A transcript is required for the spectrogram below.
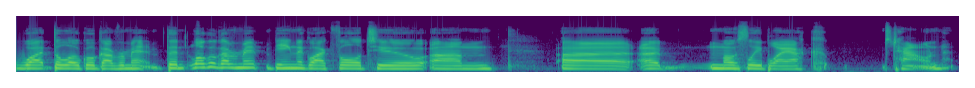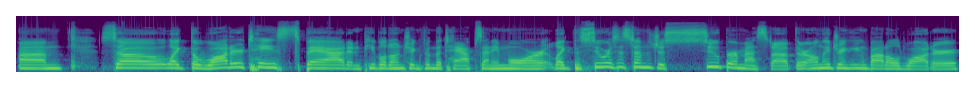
what the local government the local government being neglectful to um uh a mostly black town. Um, so like the water tastes bad and people don't drink from the taps anymore. Like the sewer system's just super messed up. They're only drinking bottled water,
